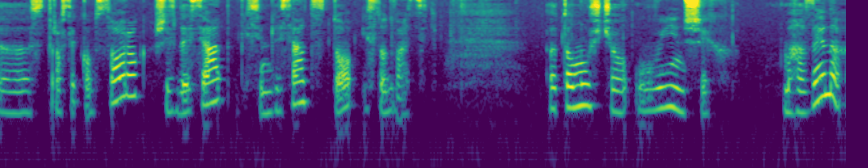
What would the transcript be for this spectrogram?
е, з тросиком 40, 60, 80, 100 і 120. Е, Тому що у інших магазинах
